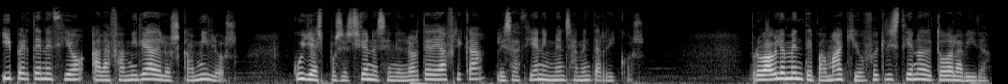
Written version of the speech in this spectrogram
y perteneció a la familia de los Camilos, cuyas posesiones en el norte de África les hacían inmensamente ricos. Probablemente Pamaquio fue cristiano de toda la vida.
